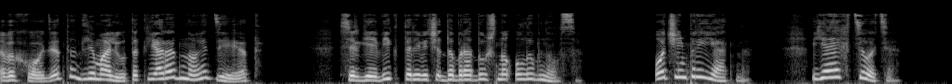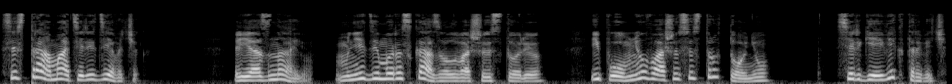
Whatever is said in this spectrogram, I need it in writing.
Выходит, для малюток я родной дед». Сергей Викторович добродушно улыбнулся. «Очень приятно. Я их тетя, сестра матери девочек». «Я знаю. Мне Дима рассказывал вашу историю. И помню вашу сестру Тоню». Сергей Викторович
